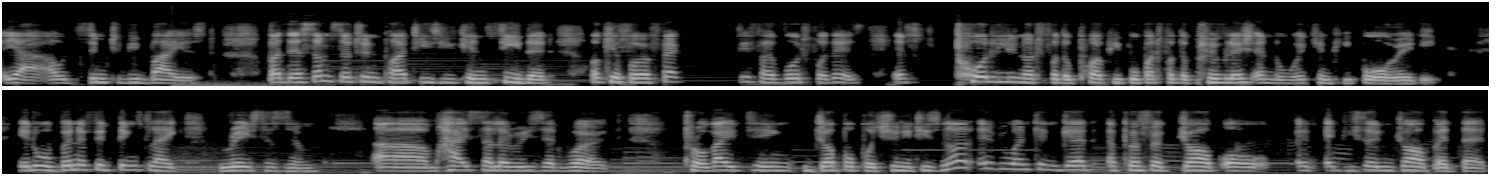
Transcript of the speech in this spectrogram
yeah I would seem to be biased. But there's some certain parties you can see that okay for a fact if I vote for this it's totally not for the poor people but for the privileged and the working people already. It will benefit things like racism um, high salaries at work providing job opportunities. Not everyone can get a perfect job or a, a decent job at that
